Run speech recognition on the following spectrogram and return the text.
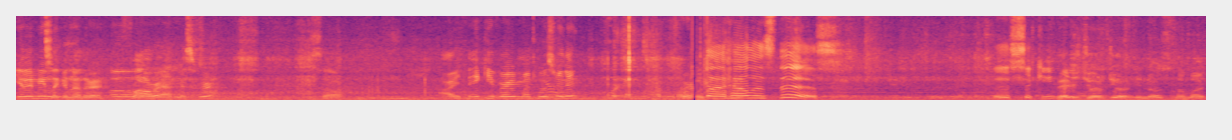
You know what I mean? Like another Oh. flower atmosphere. So. All right. Thank you very much. What's your name? What the hell is this? This sicky. Where is Giorgio? He knows how much.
